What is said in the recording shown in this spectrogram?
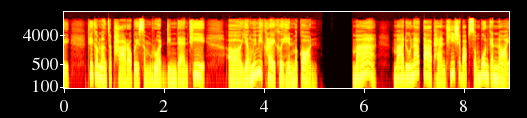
ย ที่กำลังจะพาเราไปสำรวจดินแดนที่ยังไม่มีใครเคยเห็นมาก่อน มา มาดูหน้าตาแผนที่ฉบับสมบูรณ์กันหน่อย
